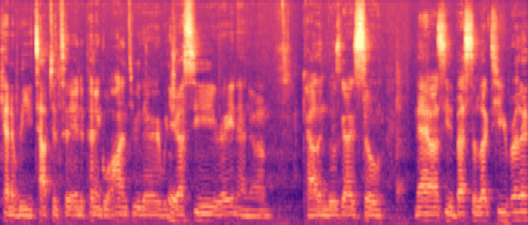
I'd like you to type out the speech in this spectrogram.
kind of we tapped into the independent Guahan through there with Yeah. Jesse, right, and um, Cal and those guys. So, man, honestly, the best of luck to you, brother.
